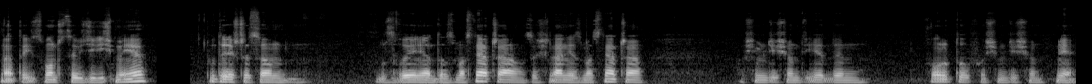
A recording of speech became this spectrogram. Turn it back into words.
Na tej złączce widzieliśmy je. Tutaj jeszcze są uzwojenia do wzmacniacza, zasilanie wzmacniacza 81 V, 80, nie,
